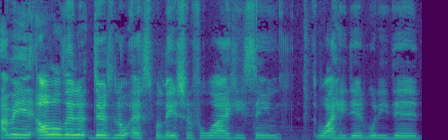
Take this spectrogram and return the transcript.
I mean, although there's no explanation for why he seemed, why he did what he did.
